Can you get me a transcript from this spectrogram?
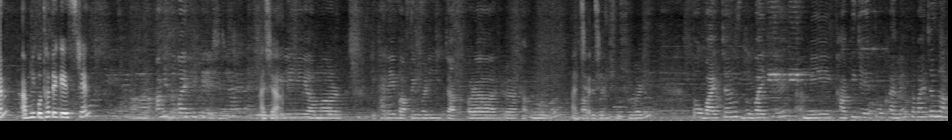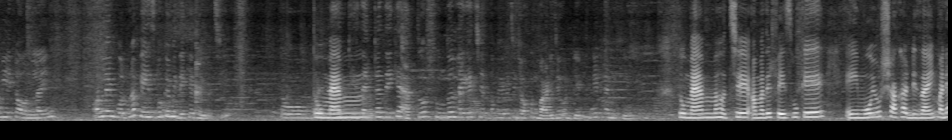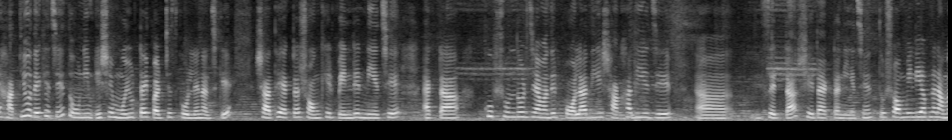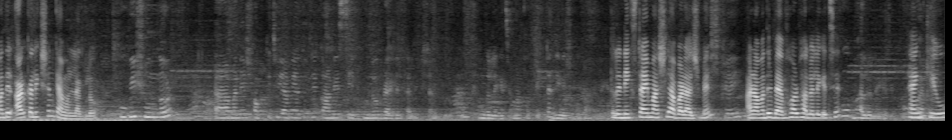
Ma'am আপনি কোথা থেকে এসছেন আমি দুবাই থেকে এসেছি আচ্ছা। আমার এখানে বাপের বাড়ি চাঁদপাড়ার ঠাকুরনগর আচ্ছা, আচ্ছা। শ্বশুর বাড়ি তো বাই চান্স দুবাইতে আমি থাকি যেহেতু ওখানে তো বাই চান্স আমি এটা অনলাইন অনলাইন বলব না ফেসবুকে আমি দেখে ফেলেছি তো তো ম্যাম ডিজাইনটা দেখে এত সুন্দর লেগেছে তো ভেবেছি যখন বাড়ি যাব ডেফিনেটলি আমি কিনবো। তো ম্যাম হচ্ছে আমাদের ফেসবুকে এই ময়ূর শাখার ডিজাইন মানে হাতিও দেখেছে তো উনি এসে ময়ূরটাই পারচেস করলেন আজকে। সাথে একটা শঙ্খের পেন্ডেন্ট নিয়েছে একটা খুব সুন্দর যে আমাদের পলা দিয়ে শাখা দিয়ে যে সেটটা সেটা একটা নিয়েছেন তো সব মিলিয়ে আপনার আমাদের আর কালেকশন কেমন লাগল? খুবই সুন্দর। মানে সব কিছুই আমি এত যে কানের সেটগুলো ব্রাইডাল কালেকশনগুলো খুব সুন্দর লেগেছে আমার প্রত্যেকটা জিনিস খুব ভালো লেগেছে। তাহলে নেক্সট টাইম আসলে আবার আসবেন। আর আমাদের ব্যবহার ভালো লেগেছে। খুব ভালো লেগেছে থ্যাংক ইউ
